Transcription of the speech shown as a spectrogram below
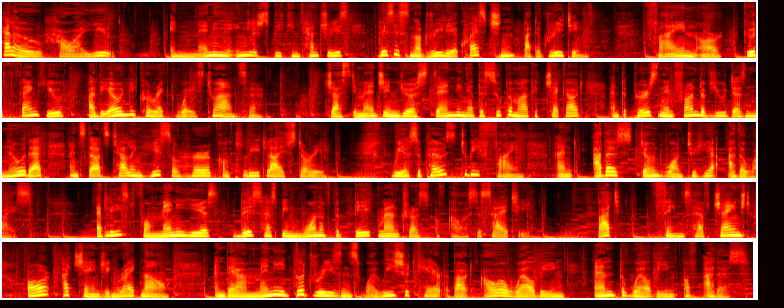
Hello, how are you? In many English speaking countries, this is not really a question, but a greeting. Fine or good thank you are the only correct ways to answer. Just imagine you're standing at the supermarket checkout and the person in front of you doesn't know that and starts telling his or her complete life story. We are supposed to be fine, and others don't want to hear otherwise. At least for many years, this has been one of the big mantras of our society. But things have changed or are changing right now, and there are many good reasons why we should care about our well being and the well being of others.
